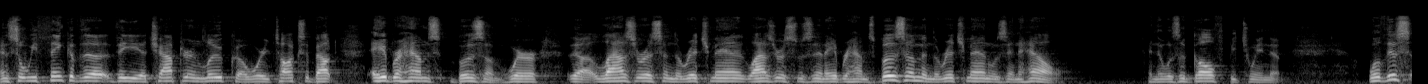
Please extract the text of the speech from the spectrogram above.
And so we think of the, the chapter in Luke uh, where he talks about Abraham's bosom, where uh, Lazarus and the rich man, Lazarus was in Abraham's bosom and the rich man was in hell. And there was a gulf between them. Well, this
